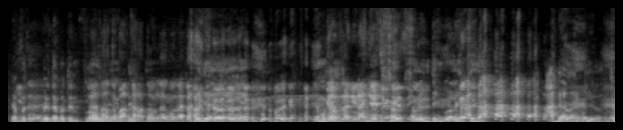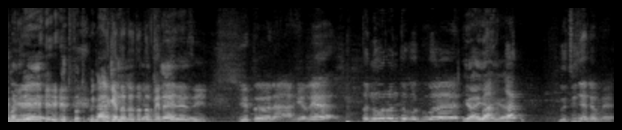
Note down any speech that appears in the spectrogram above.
Dapat Gitu. dapetin flow. Gak tau tuh bakar atau enggak, gue gak tau Iya, iya, iya. Ya, mungkin Gak berani nanya juga sih Selinting dua linting ada lah Gil. Cuman dia tutup-tutupin Nah, aja. kita gitu. tutupin Iya. aja sih Gitu, nah akhirnya tuh nurun tuh ke gue Iya, iya, Bahkan lucunya dong ya.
